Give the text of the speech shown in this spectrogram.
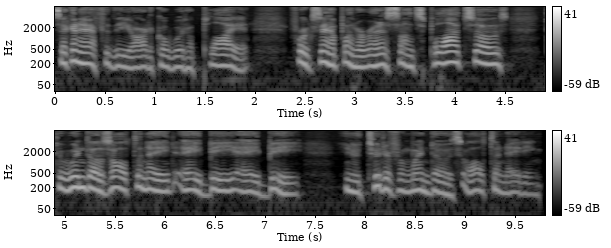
second half of the article would apply it. For example, in a Renaissance palazzos, the windows alternate A B A B, you know, two different windows alternating.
